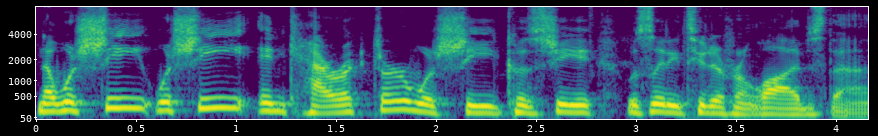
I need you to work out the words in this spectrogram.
Now, was she was she in character? Was she because she was leading two different lives then?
